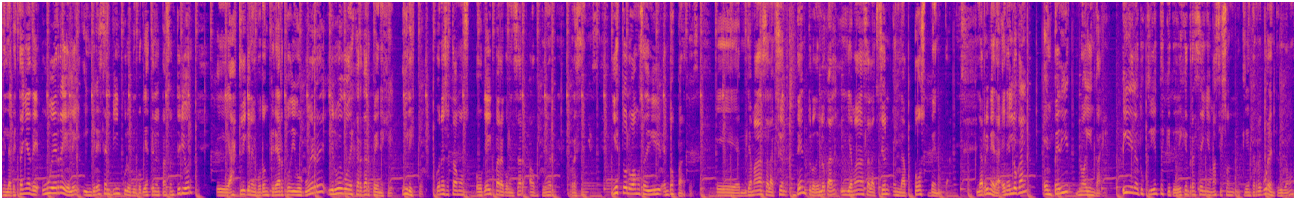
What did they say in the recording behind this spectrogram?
En la pestaña de URL ingresa el vínculo que copiaste en el paso anterior eh, haz clic en el botón crear código QR y luego descargar PNG. Y listo, con eso estamos ok para comenzar a obtener reseñas. Y esto lo vamos a dividir en dos partes. Eh, llamadas a la acción dentro del local y llamadas a la acción en la postventa. La primera, en el local, en pedir no hay engaño pídele a tus clientes que te dejen reseña, más si son clientes recurrentes, digamos.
